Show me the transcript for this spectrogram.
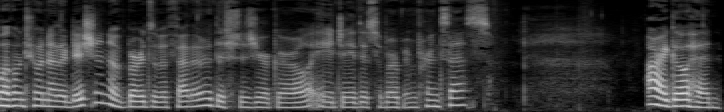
Welcome to another edition of Birds of a Feather. This is your girl, AJ the Suburban Princess. All right, go ahead.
